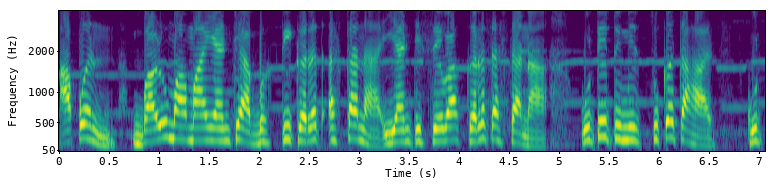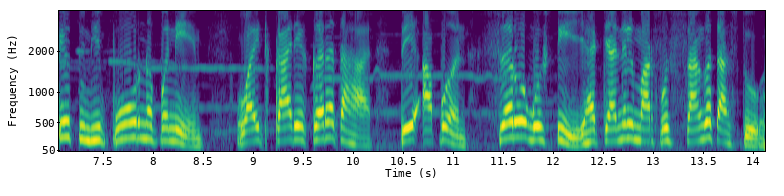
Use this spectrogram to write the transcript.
आपण बाळू मामा यांच्या भक्ती करत असताना यांची सेवा करत असताना कुठे तुम्ही चुकत आहात? कुठे तुम्ही पूर्णपणे वाईट कार्य करत आहात? ते आपण सर्व गोष्टी ह्या चॅनेलमार्फत सांगत असतो.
